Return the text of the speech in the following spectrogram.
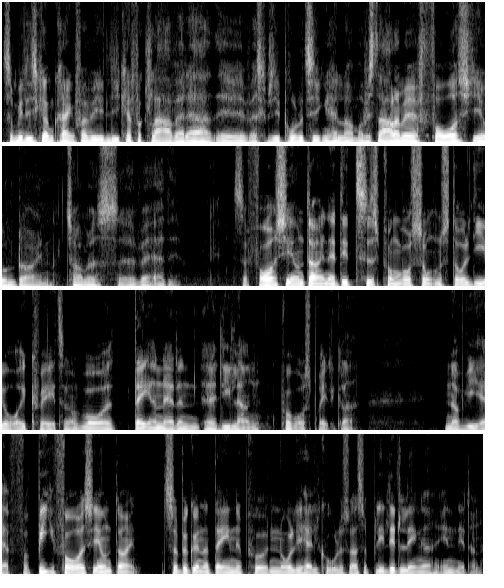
som vi lige skal omkring, for at vi lige kan forklare, hvad det er, øh, hvad skal vi sige, problematikken handler om. Og vi starter med forårsjævndøgn. Thomas, øh, hvad er det? Så forårsjævndøgn er det tidspunkt, hvor solen står lige over ekvator, hvor dag og natten er lige lange på vores breddegrad. Når vi er forbi forårsjævndøgn, så begynder dagene på den nordlige halvkugle så også at blive lidt længere end nætterne.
